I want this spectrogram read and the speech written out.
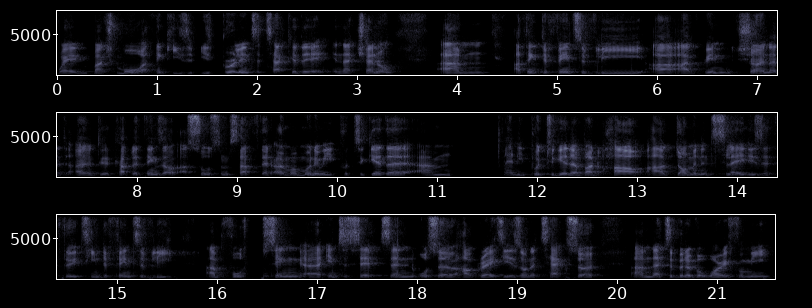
way much more. I think he's he's brilliant attacker there in that channel. Um, I think defensively, uh, I've been shown a, a, couple of things. I, I, saw some stuff that Omar Mouneimne put together, um, and he put together about how, how dominant Slade is at 13 defensively um, forcing uh, intercepts and also how great he is on attack. So um, that's a bit of a worry for me.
